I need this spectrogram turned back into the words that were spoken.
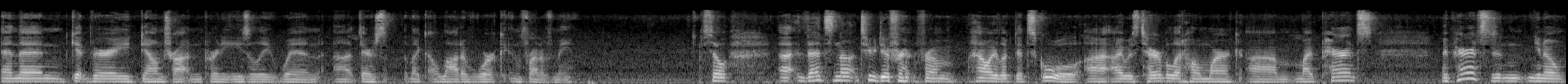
and then get very downtrodden pretty easily when uh, there's like a lot of work in front of me. So uh, that's not too different from how I looked at school. Uh, I was terrible at homework. Um, my parents, my parents didn't, you know,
